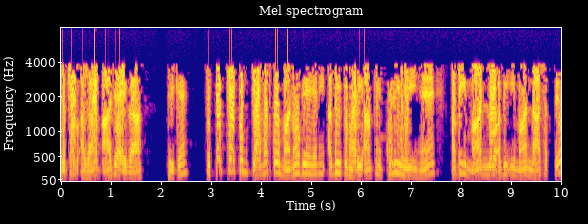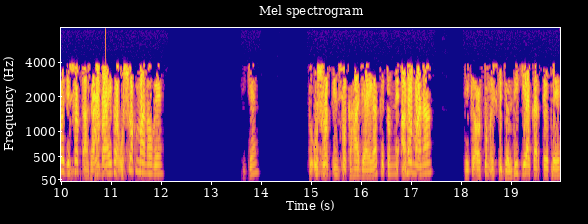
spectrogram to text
تو جب عذاب آ جائے گا، ٹھیک ہے؟ تو تب کیا تم قیامت کو مانو گے؟ یعنی ابھی تمہاری آنکھیں کھلی ہوئی ہیں، ابھی مان لو، ابھی ایمان لا سکتے ہو، جس وقت عذاب آئے گا اس وقت مانو گے۔ ٹھیک ہے؟ تو اس وقت ان سے کہا جائے گا کہ تم نے اب مانا، ٹھیک ہے؟ اور تم اس کی جلدی کیا کرتے تھے۔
